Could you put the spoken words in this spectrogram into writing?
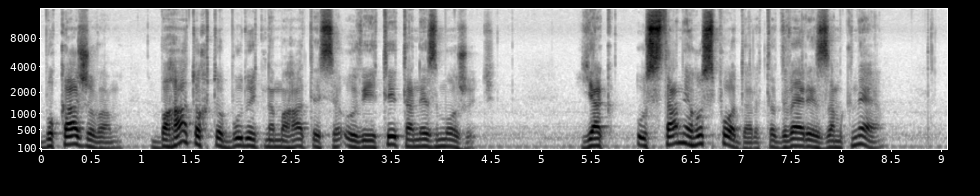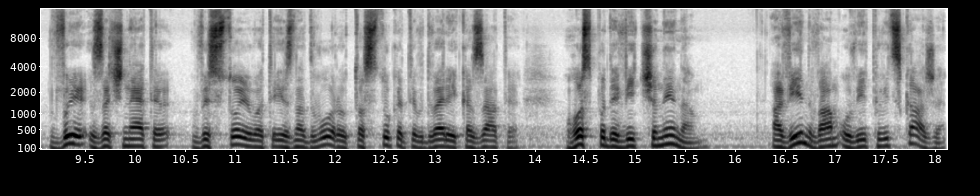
бо кажу вам, багато хто будуть намагатися увійти та не зможуть. Як устане господар та двері замкне, ви зачнете вистоювати із надвору та стукати в двері і казати: Господи, відчини нам, а Він вам у відповідь скаже:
